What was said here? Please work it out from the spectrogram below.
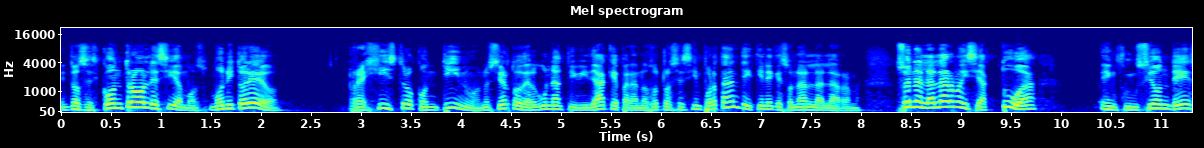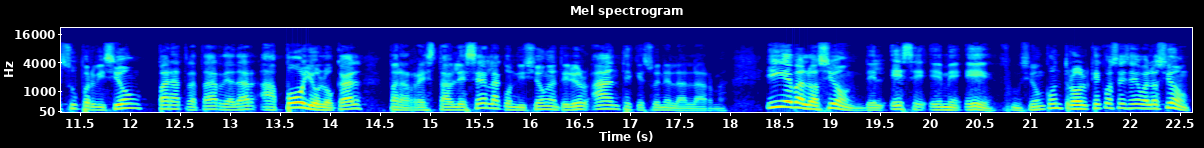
Entonces, control decíamos, monitoreo, registro continuo, ¿no es cierto?, de alguna actividad que para nosotros es importante y tiene que sonar la alarma. Suena la alarma y se actúa en función de supervisión para tratar de dar apoyo local para restablecer la condición anterior antes que suene la alarma. Y evaluación del SME, función control. ¿Qué cosa es evaluación?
